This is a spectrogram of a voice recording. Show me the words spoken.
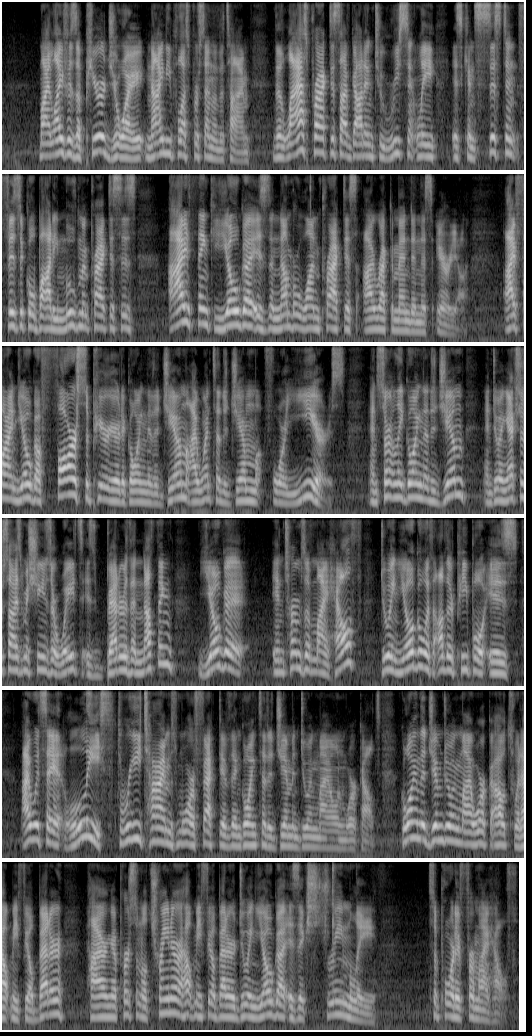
My life is a pure joy 90 plus percent of the time. The last practice I've got into recently is consistent physical body movement practices. I think yoga is the number one practice I recommend in this area. I find yoga far superior to going to the gym. I went to the gym for years. And certainly going to the gym and doing exercise machines or weights is better than nothing. Yoga, in terms of my health, doing yoga with other people is, I would say, at least three times more effective than going to the gym and doing my own workouts. Going to the gym doing my workouts would help me feel better. Hiring a personal trainer helped me feel better. Doing yoga is extremely supportive for my health.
